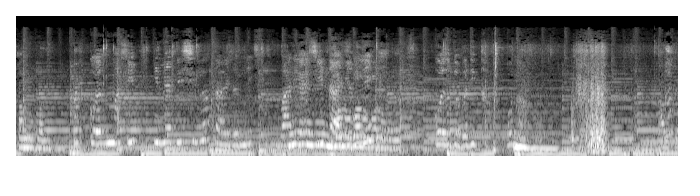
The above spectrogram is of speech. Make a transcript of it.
কালো কালো কোল মাসি কিনে দিছিল তাই জন্য বাড়ি আসি তাই জন্য। কোলকে বাড়ি থাকব না কালকে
